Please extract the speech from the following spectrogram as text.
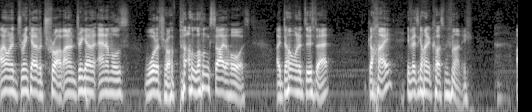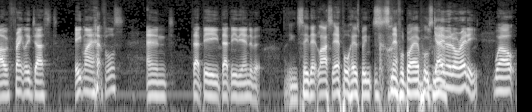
I don't want to drink out of a trough. I don't drink out of an animal's water trough but alongside a horse. I don't want to do that, guy. If it's going to cost me money, I would frankly just eat my apples, and that be that be the end of it. you can see that last apple has been snaffled by apples now. Gave it already. Well,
